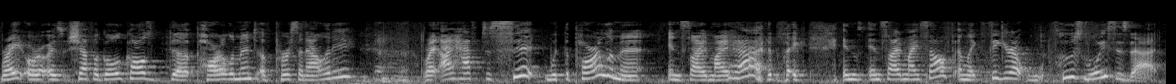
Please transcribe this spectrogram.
right? Or as Shefa Gold calls the parliament of personality, right? I have to sit with the parliament inside my head, like in, inside myself, and like figure out whose voice is that.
